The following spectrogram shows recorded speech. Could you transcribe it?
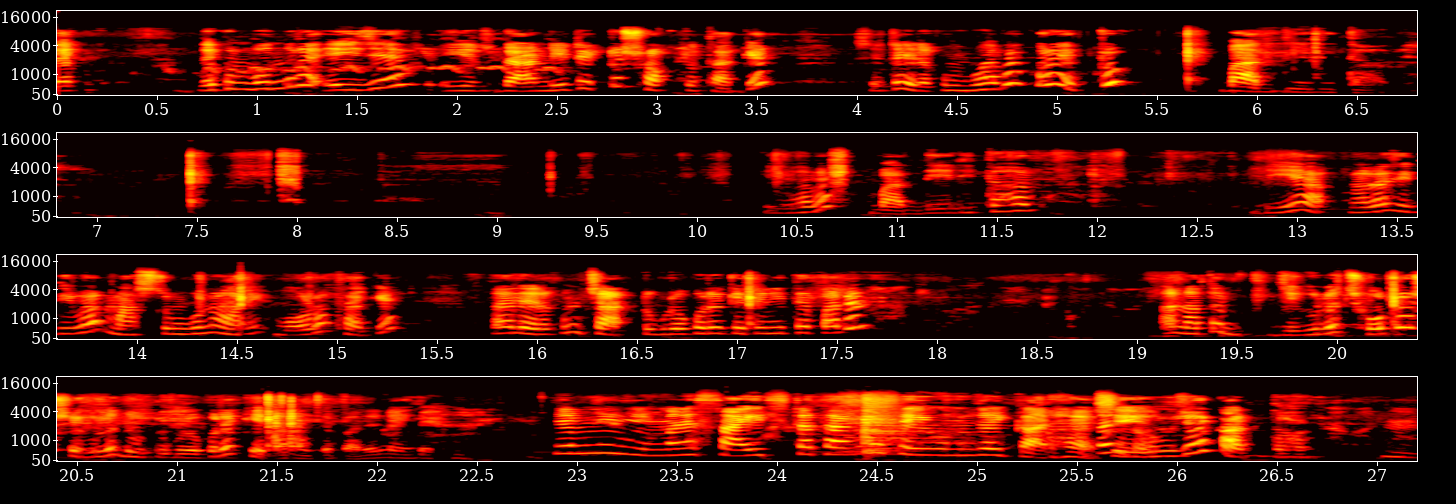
দেখ দেখুন বন্ধুরা এই যে ডান্ডিটা একটু শক্ত থাকে সেটা এরকম ভাবে করে একটু বাদ দিয়ে দিতে হবে। এইভাবে বাদ দিয়ে দিতে হবে। দিয়ে আপনারা যদি বা মাশরুমগুলো অনেক বড় থাকে তাহলে এরকম চার টুকরো করে কেটে নিতে পারেন। আর না তো যেগুলো ছোট সেগুলো দু টুকরো করে কেটে নিতে পারেন এই দেখুন। যেমনি মানে সাইজটা থাকবে সেই অনুযায়ী কাট হ্যাঁ সেই অনুযায়ী কাটতে হবে হুম।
